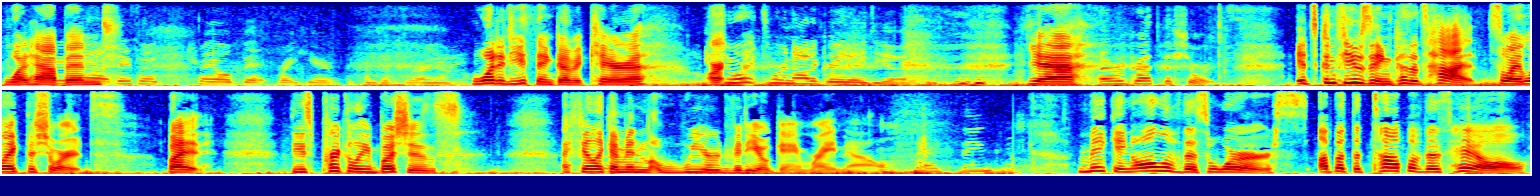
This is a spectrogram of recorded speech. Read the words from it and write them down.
what happened. There's a, there's a trail bit right here that comes up to Ryan. What did you think of it, Kara? Shorts were not a great idea. Yeah, I regret the shorts. It's confusing because it's hot, so I like the shorts. But these prickly bushes, I feel like I'm in a weird video game right now. I think making all of this worse, up at the top of this hill,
